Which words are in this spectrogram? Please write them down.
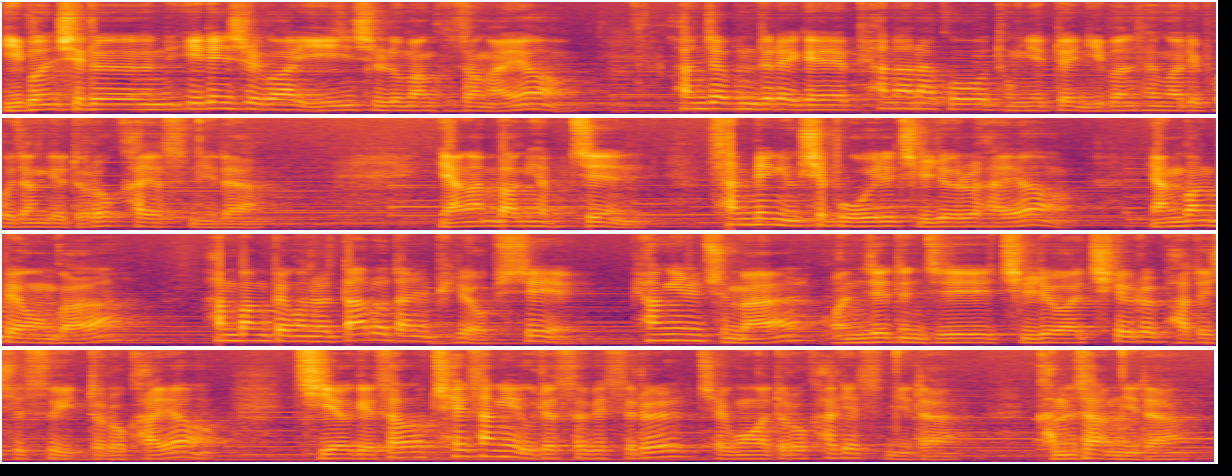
입원실은 1인실과 2인실로만 구성하여 환자분들에게 편안하고 독립된 입원 생활이 보장되도록 하였습니다. 양한방 협진 365일 진료를 하여 양방병원과 한방병원을 따로 다닐 필요 없이 평일 주말 언제든지 진료와 치료를 받으실 수 있도록 하여 지역에서 최상의 의료 서비스를 제공하도록 하겠습니다. 감사합니다.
